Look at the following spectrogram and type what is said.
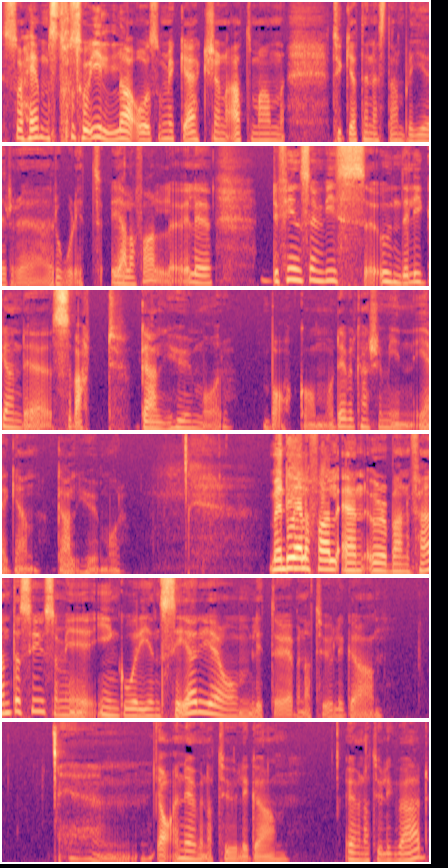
så hemskt och så illa och så mycket action att man tycker att det nästan blir eh, roligt i alla fall. Eller, det finns en viss underliggande svart galghumor bakom och det är väl kanske min egen galghumor. Men det är i alla fall en urban fantasy som ingår i en serie om lite övernaturliga, ehm, ja en övernaturliga, övernaturlig värld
